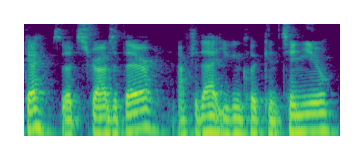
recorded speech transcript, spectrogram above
Okay, so that describes it there. After that, you can click continue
